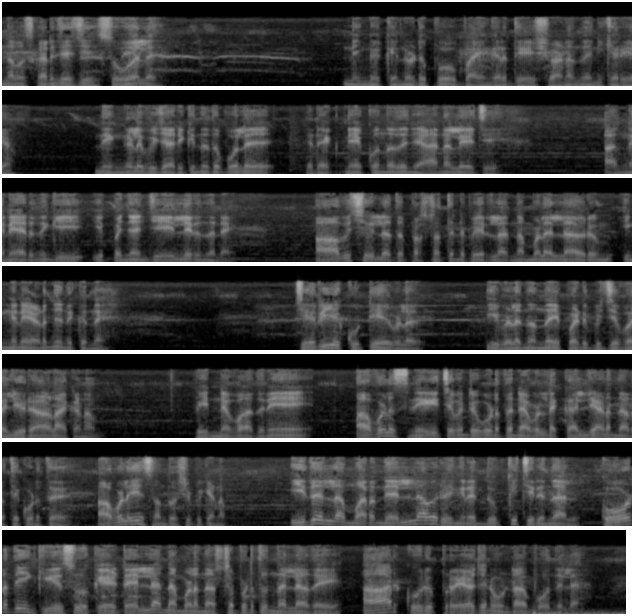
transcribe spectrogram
നമസ്കാരം ചേച്ചി സുഖല്ലേ നിങ്ങൾക്ക് എന്നോട് ഇപ്പോ ഭയങ്കര ദേഷ്യമാണെന്ന് എനിക്കറിയാം. നിങ്ങൾ വിചാരിക്കുന്നത് പോലെ രത്നയെ കൊന്നത് ഞാനല്ലേ ചേച്ചി? അങ്ങനെയായിരുന്നെങ്കിൽ ഇപ്പൊ ഞാൻ ജയിലിലിരുന്നനെ. ആവശ്യമില്ലാത്ത പ്രശ്നത്തിന്റെ പേരില നമ്മളെല്ലാവരും ഇങ്ങനെ ഇടഞ്ഞു നിൽക്കുന്നേ. ചെറിയ കുട്ടിയെ ഇവൾ ഇവളെ നന്നായി പഠിപ്പിച്ച് വലിയൊരാളാക്കണം. പിന്നെ വദനയെ അവൾ സ്നേഹിച്ചവന്റെ കൂടെ തന്നെ അവളുടെ കല്യാണം നടത്തിക്കൊടുത്ത് അവളെയും സന്തോഷിപ്പിക്കണം. ഇതെല്ലാം മറന്ന് എല്ലാവരും ഇങ്ങനെ ദുഃഖിച്ചിരുന്നാൽ കോടതിയും കേസും ഒക്കെ ആയിട്ട് എല്ലാം നമ്മളെ നഷ്ടപ്പെടുത്തുന്നല്ലാതെ ആർക്കും ഒരു പ്രയോജനം ഉണ്ടാകാൻ പോകുന്നില്ല.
